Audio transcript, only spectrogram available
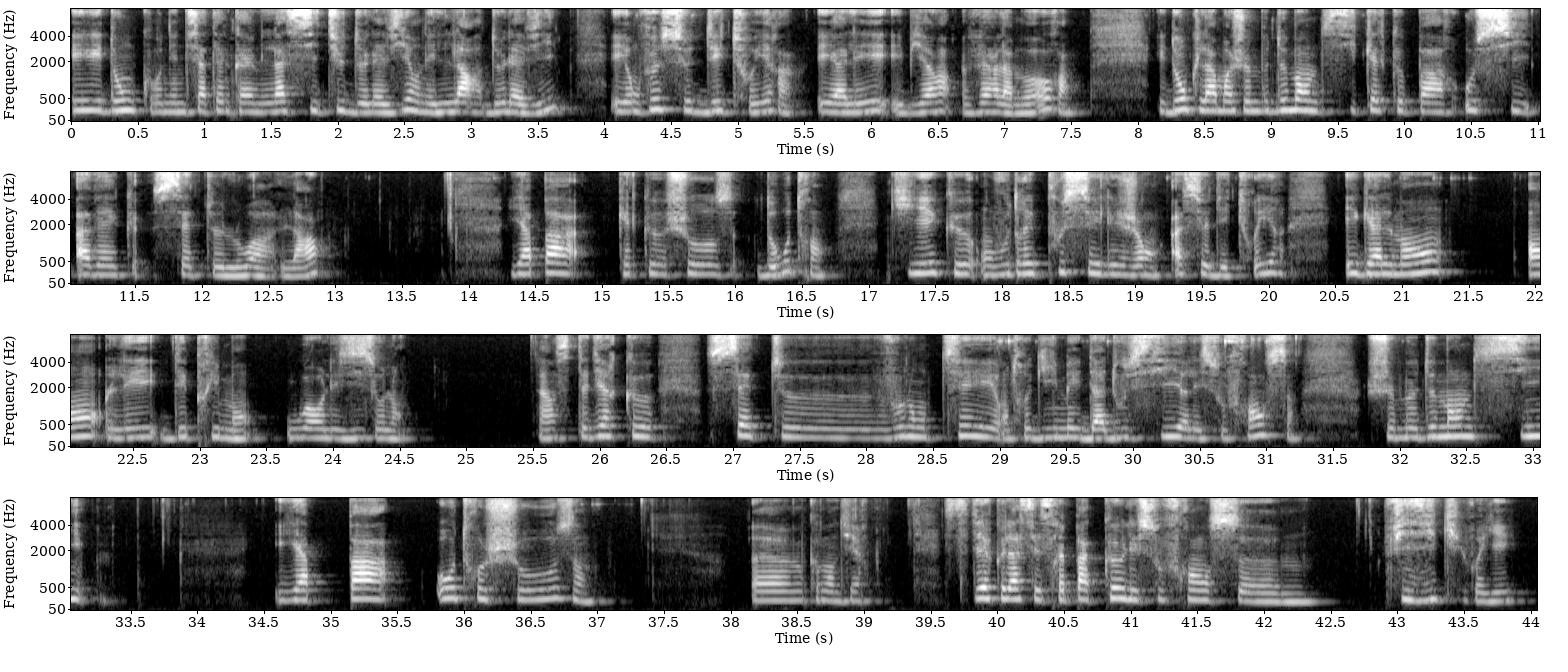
Et donc on a une certaine quand même lassitude de la vie, on est là de la vie, et on veut se détruire et aller eh bien vers la mort. Et donc là, moi je me demande si quelque part aussi avec cette loi-là, il n'y a pas quelque chose d'autre, qui est que on voudrait pousser les gens à se détruire, également en les déprimant ou en les isolant. Hein, C'est-à-dire que cette euh, volonté, entre guillemets, d'adoucir les souffrances, je me demande si il n'y a pas autre chose, euh, comment dire, c'est-à-dire que là, ce ne serait pas que les souffrances euh, physiques, vous voyez,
